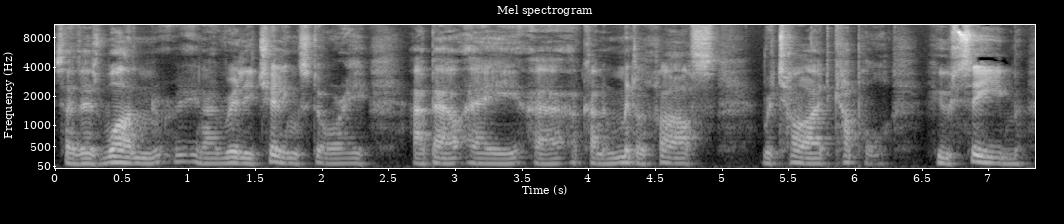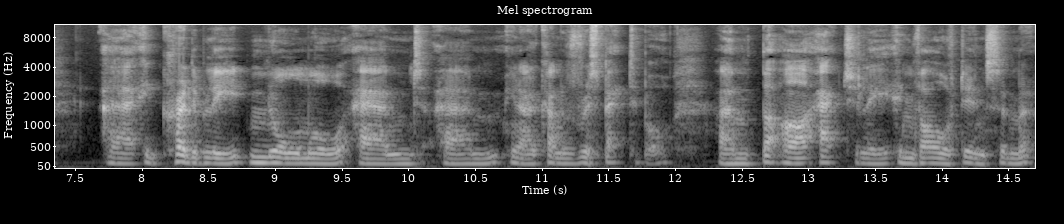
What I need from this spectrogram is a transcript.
So there's one, you know, really chilling story about a, uh, a kind of middle class retired couple who seem uh, incredibly normal and um, you know kind of respectable, um, but are actually involved in some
